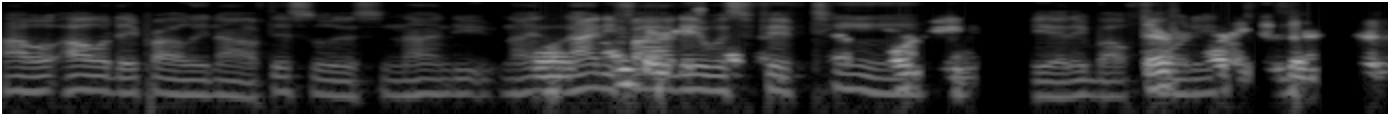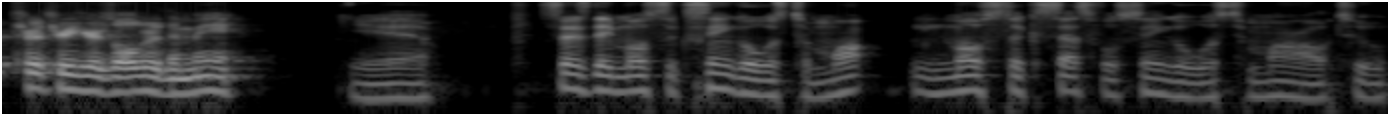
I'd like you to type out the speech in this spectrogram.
how, how old they probably now? If this was 90 well, 95 they was 15 yeah they about 40 they're 40 they're two or three years older than me. Yeah. Says their most single was tomorrow. most successful single was Tomorrow too.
